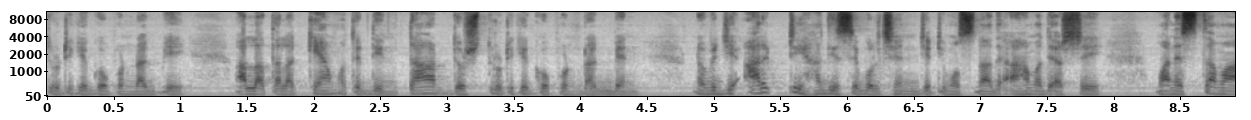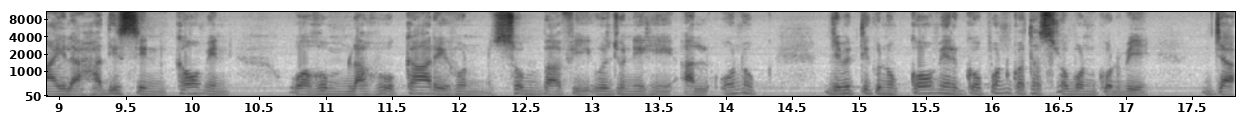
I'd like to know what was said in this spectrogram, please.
ত্রুটিকে গোপন রাখবে, আল্লাহ তালা কেয়ামতের দিন তার দোষ ত্রুটিকে গোপন রাখবেন। নবীজি আরেকটি হাদিসে বলছেন, যেটি মোসনাদে আহমদে আসে, মানেস্তামা ইলা হাদিসিন কৌমিন ওয়াহুম লাহু কারিহুন সোব্বাফি উজুনিহি আল অনুক যে ব্যক্তি কোনো কমের গোপন কথা শ্রবণ করবে, যা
